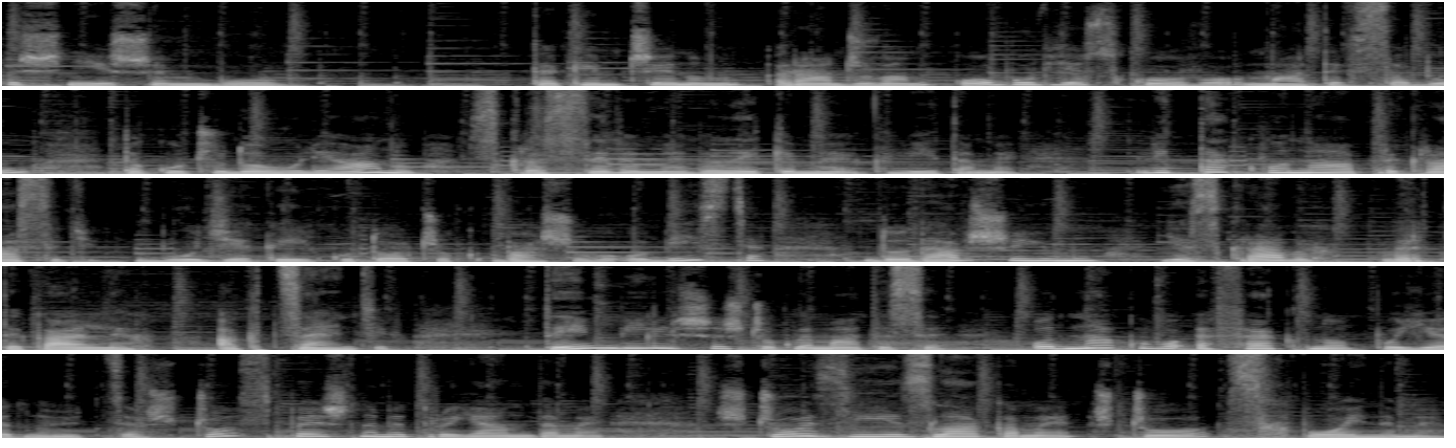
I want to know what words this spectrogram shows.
пишнішим був. Таким чином, раджу вам обов'язково мати в саду таку чудову ліану з красивими великими квітами. Відтак вона прикрасить будь-який куточок вашого обійстя, додавши йому яскравих вертикальних акцентів. Тим більше, що клематиси однаково ефектно поєднуються що з пишними трояндами, що зі злаками, що з хвойними.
